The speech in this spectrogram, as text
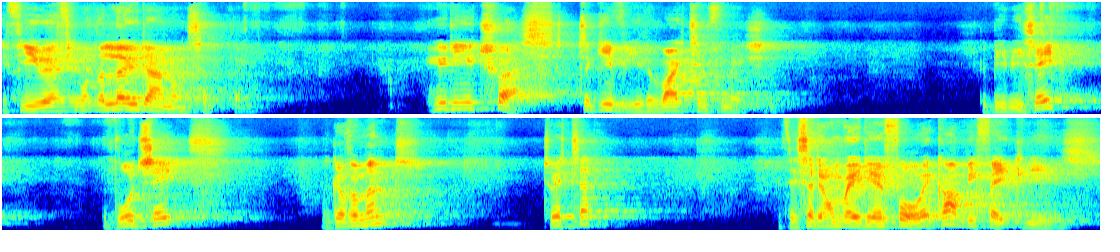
If you, if you want the lowdown on something, who do you trust to give you the right information? The BBC? The broadsheets? The government? Twitter? If they said it on Radio 4, it can't be fake news.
